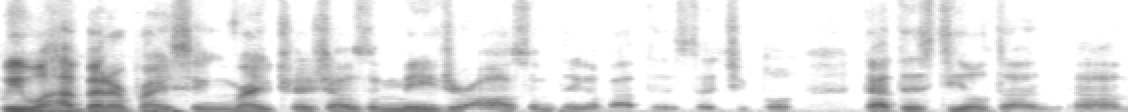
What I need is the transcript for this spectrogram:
We will have better pricing, right, Trish? That was a major awesome thing about this that you pulled, got this deal done. Um,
